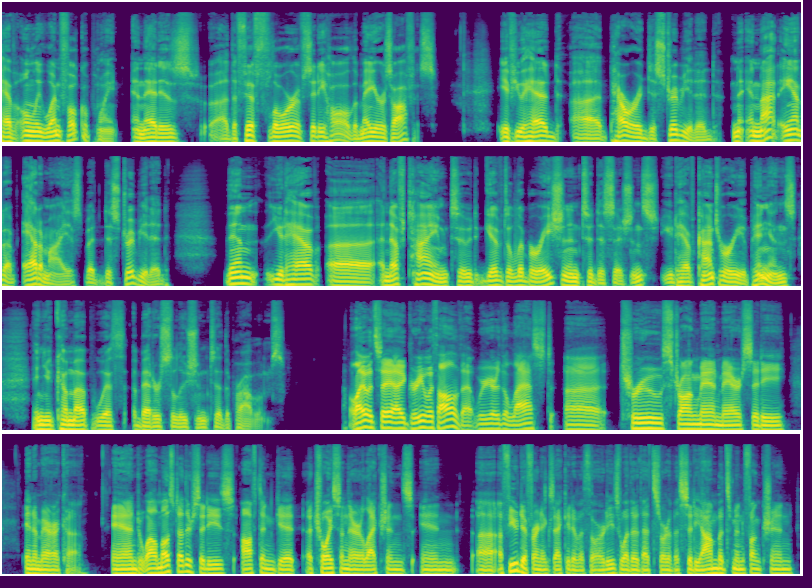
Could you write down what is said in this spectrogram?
have only one focal point, and that is uh, the fifth floor of City Hall, the mayor's office. If you had uh, power distributed, and not atomized, but distributed, then you'd have uh, enough time to give deliberation to decisions. You'd have contrary opinions, and you'd come up with a better solution to the problems. Well, I would say I agree with all of that. We are the last uh, true strongman mayor city in America. And while most other cities often get a choice in their elections in uh, a few different executive authorities, whether that's sort of a city ombudsman function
